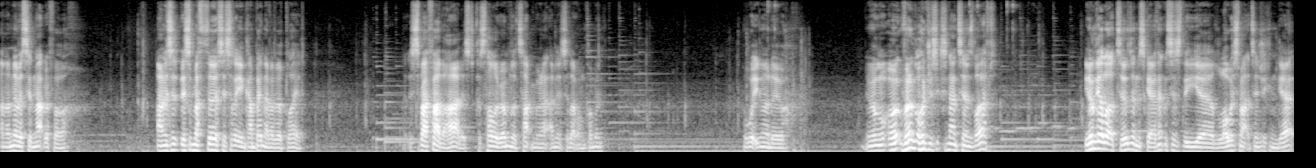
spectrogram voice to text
And I've never seen that before. And this is, this is my third Sicilian campaign I've ever played. This is by far the hardest, because the Holy Roman attacked me when I, I didn't see that one coming. But what are you going to do? We've only got 169 turns left. You don't get a lot of turns in this game. I think this is the uh, lowest amount of turns you can get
